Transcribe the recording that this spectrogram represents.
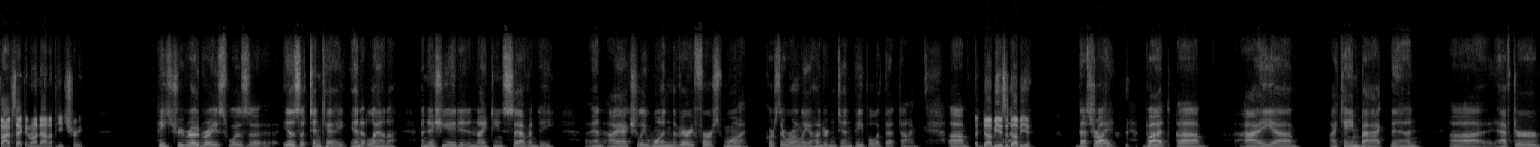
five second rundown of Peachtree. Peachtree Road Race was uh, is a 10K in Atlanta, initiated in 1970, and I actually won the very first one. Of course, there were only 110 people at that time. Um, a W is a W. That's right. but um, I uh, I came back then uh, after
